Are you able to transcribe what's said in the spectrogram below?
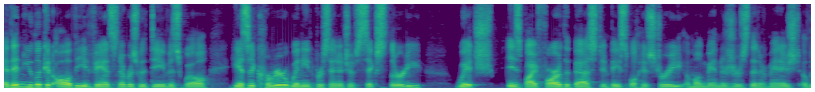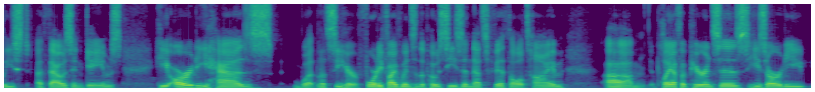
And then you look at all the advanced numbers with Dave as well. He has a career winning percentage of 630, which is by far the best in baseball history among managers that have managed at least a thousand games. He already has what? Let's see here, 45 wins in the postseason. That's fifth all time. Um, playoff appearances, he's already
